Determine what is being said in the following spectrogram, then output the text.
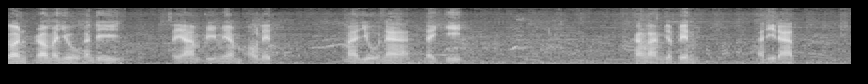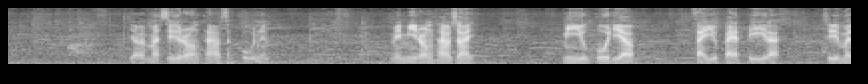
ก็เรามาอยู่กันที่สยามพรีเมียมเอาเล t มาอยู่หน้าไดกี้ ข้างหลังจะเป็น Adidas เดี๋ยวมาซื้อรองเท้าสักคู่หนึ่ง ไม่มีรองเท้าใส่ มีอยู่คู่เดียว ใส่อยู่ 8 ปีแล้ว ซื้อมา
